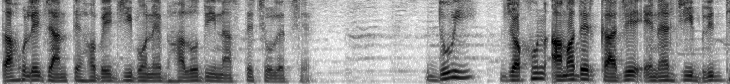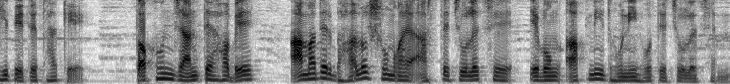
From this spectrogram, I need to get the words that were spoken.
তাহলে জানতে হবে জীবনে ভালো দিন আসতে চলেছে। দুই, যখন আমাদের কাজে এনার্জি বৃদ্ধি পেতে থাকে, তখন জানতে হবে আমাদের ভালো সময় আসতে চলেছে এবং আপনি ধনী হতে চলেছেন।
